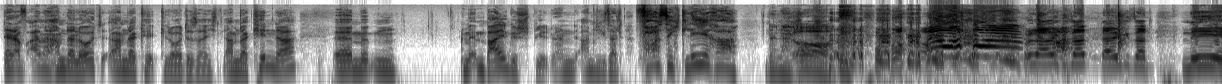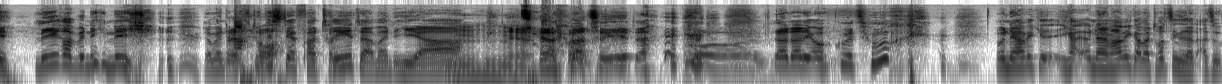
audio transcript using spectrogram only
dann auf einmal haben da Leute, haben da Leute, sag ich, haben da Kinder äh, mit einem mit dem Ball gespielt. Und dann haben die gesagt, Vorsicht, Lehrer! Und dann habe ich, oh. hab ich, gesagt, hab ich gesagt, nee, Lehrer bin ich nicht. Er meinte, ach, du bist der Vertreter. Er meinte, ja, mhm, ja. der Vertreter. Oh, da dachte ich auch kurz, huch. Und dann habe ich, ich, und dann habe ich aber trotzdem gesagt, also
